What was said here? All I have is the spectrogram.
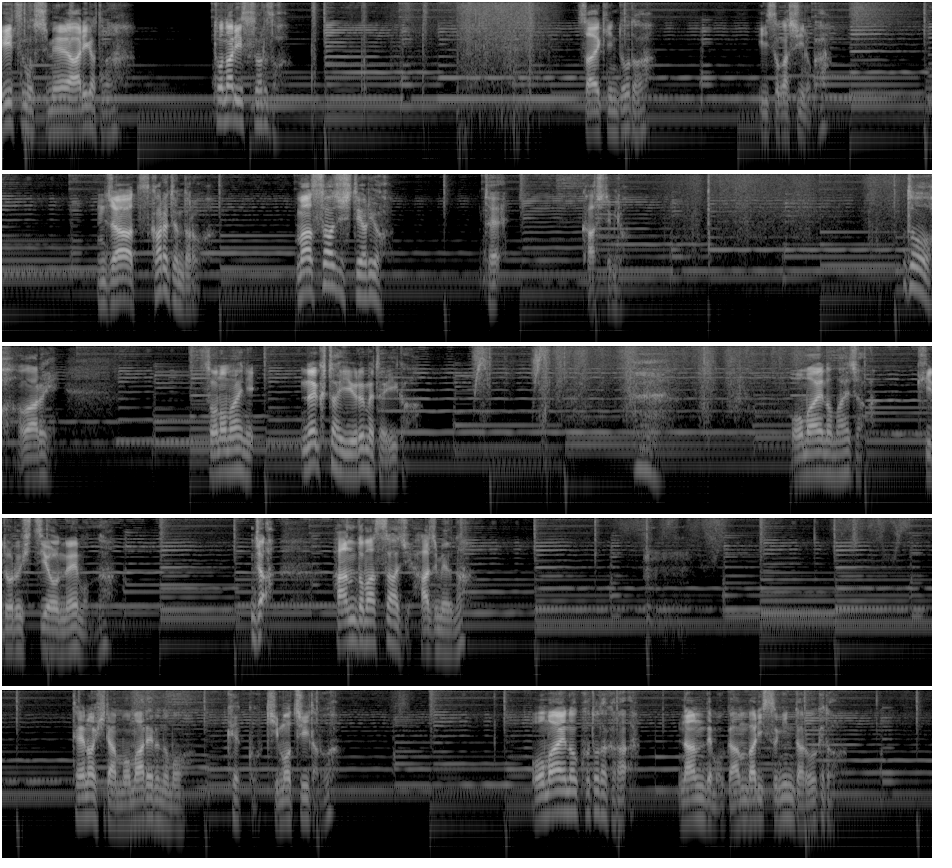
いつも指名ありがとな。隣座るぞ。最近どうだ？忙しいのか？じゃあ疲れてんだろう。マッサージしてやるよ。手貸してみろ。どう？悪い。その前にネクタイ緩めていいか？お前の前じゃ気取る必要ねえもんな。じゃハンドマッサージ始めるな。手のひら揉まれるのも結構気持ちいいだろ。お前のことだから何でも頑張りすぎんだろうけど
